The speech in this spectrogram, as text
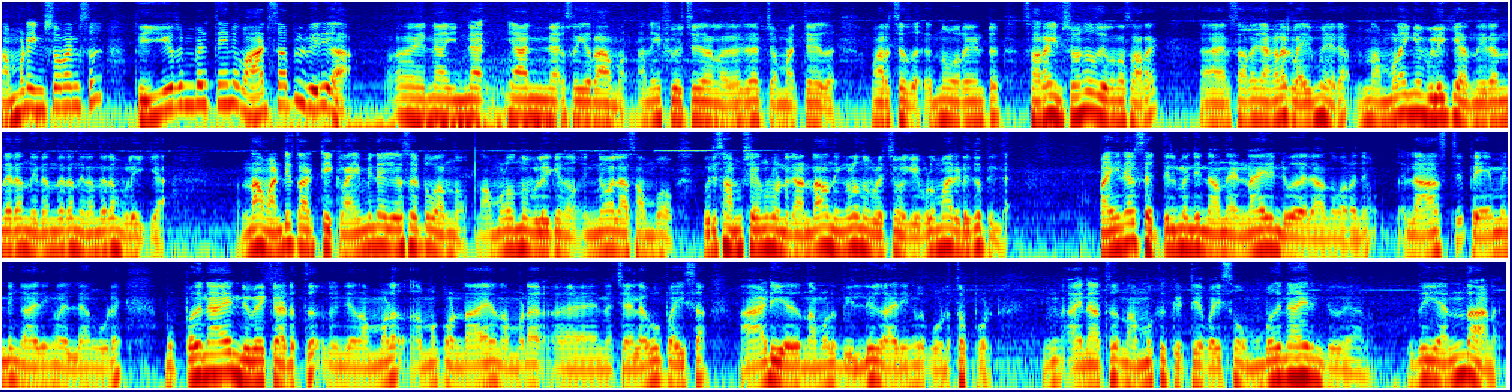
നമ്മുടെ ഇൻഷുറൻസ് തീരുമ്പോഴത്തേന് വാട്സാപ്പിൽ വരിക. പിന്നെ ഇന്ന ഞാൻ ഇന്ന ശ്രീറാം അല്ലെങ്കിൽ ഫ്യൂച്ചർ ചാനൽ മറ്റേത് മറിച്ചത് എന്ന് പറഞ്ഞിട്ട് സാറേ ഇൻഷുറൻസ് തീർന്നോ സാറേ? സാറേ ഞങ്ങളുടെ ക്ലെയിം തരാം. നമ്മളെ ഇങ്ങനെ വിളിക്കുക. നിരന്തരം നിരന്തരം നിരന്തരം വിളിക്കുക. എന്നാ വണ്ടി തട്ടി ക്ലൈമിന്റെ കേസായിട്ട് വന്നു. നമ്മളൊന്ന് വിളിക്കുന്നു. ഇന്നോല സംഭവം? ഒരു സംശയം കൂടെ ഉണ്ട്. രണ്ടാമത് നിങ്ങളൊന്ന് വിളിച്ചു നോക്കി. ഇവളുമാർ എടുക്കത്തില്ല. ഫൈനൽ സെറ്റിൽമെന്റിന് അന്ന് എണ്ണായിരം രൂപ തരാമെന്ന് പറഞ്ഞു. ലാസ്റ്റ് പേയ്മെന്റും കാര്യങ്ങളെല്ലാം കൂടെ മുപ്പതിനായിരം രൂപയ്ക്ക് അടുത്ത് നമ്മൾ നമുക്കുണ്ടായ നമ്മുടെ ചിലവ് പൈസ ആഡ് ചെയ്ത് നമ്മൾ ബില്ല് കാര്യങ്ങൾ കൊടുത്തപ്പോൾ അതിനകത്ത് നമുക്ക് കിട്ടിയ പൈസ ഒമ്പതിനായിരം രൂപയാണ്. ഇത് എന്താണ്?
